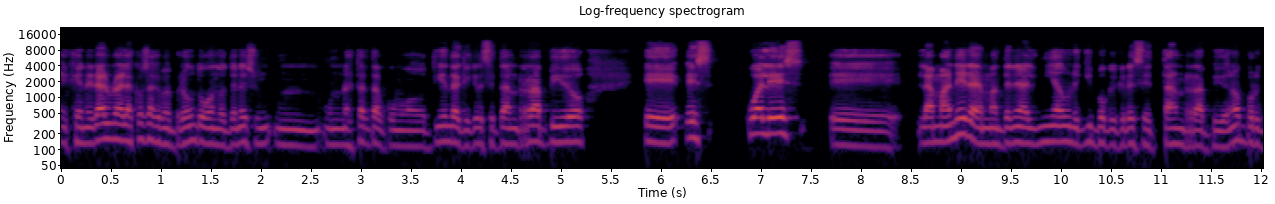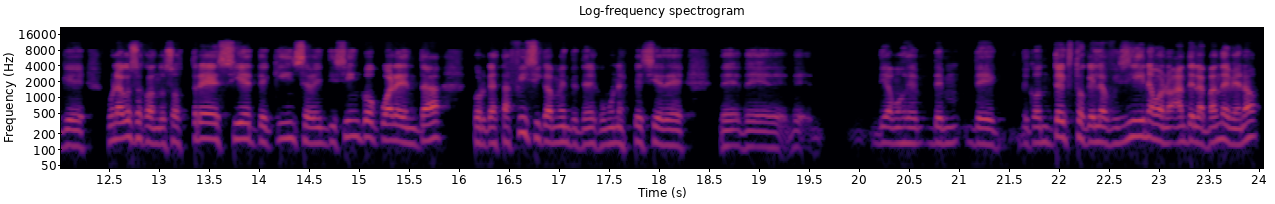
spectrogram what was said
en general una de las cosas que me pregunto cuando tenés una startup como tienda que crece tan rápido es cuál es eh, la manera de mantener alineado un equipo que crece tan rápido, ¿no? Porque una cosa es cuando sos 3, 7, 15, 25, 40, porque hasta físicamente tenés como una especie de, digamos, de, contexto que es la oficina, bueno, antes de la pandemia, ¿no?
